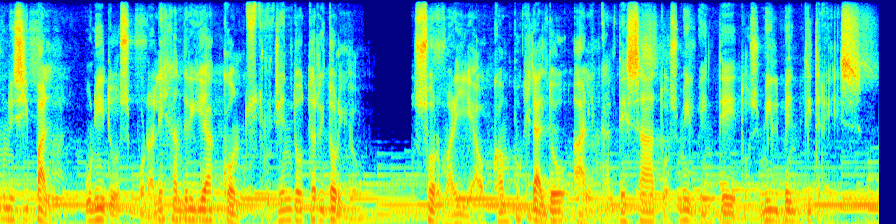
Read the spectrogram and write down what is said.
Municipal, Unidos por Alejandría Construyendo Territorio. Sor María Ocampo Giraldo, Alcaldesa 2020-2023.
